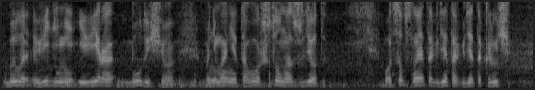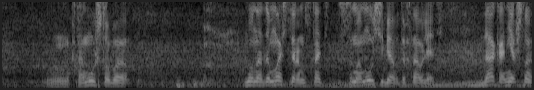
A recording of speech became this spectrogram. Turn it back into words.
было видение и вера будущего, понимание того, что нас ждет. Вот, собственно, это где-то где ключ к тому, чтобы ну, надо мастером стать самому себя вдохновлять. Да, конечно,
